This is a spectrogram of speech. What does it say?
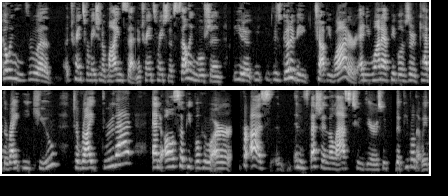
going through a a transformation of mindset and a transformation of selling motion, you know, there's going to be choppy water and you want to have people who sort of have the right EQ to ride through that. And also people who are, for us, and especially in the last two years, the people that we've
